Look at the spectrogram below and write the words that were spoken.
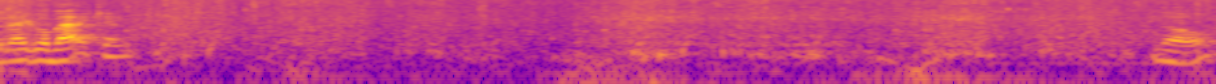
Did I go back in? No.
